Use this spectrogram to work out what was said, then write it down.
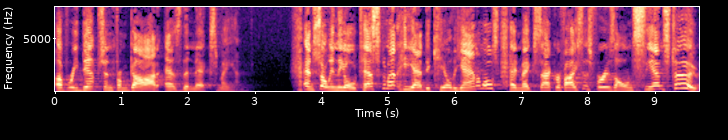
of redemption from God as the next man. And so in the Old Testament, he had to kill the animals and make sacrifices for his own sins too.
